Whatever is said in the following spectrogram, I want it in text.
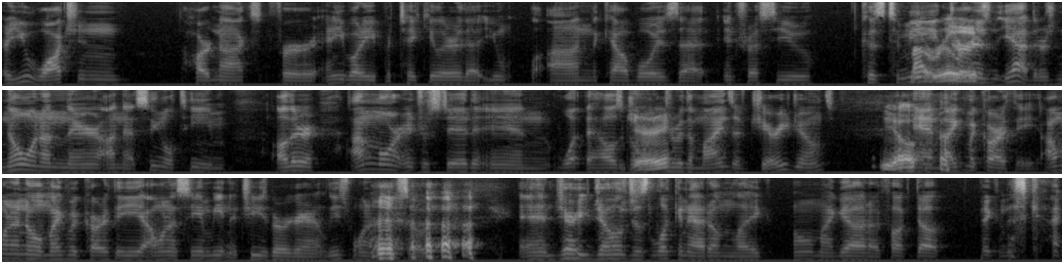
are you watching Hard Knocks for anybody particular that you on the Cowboys that interests you? Because to me, Not there really. is yeah, there's no one on there on that single team. Other, I'm more interested in what the hell's going Jerry? through the minds of Jerry Jones Yep. and Mike McCarthy. I want to know Mike McCarthy. I want to see him eating a cheeseburger in at least one episode. And Jerry Jones just looking at him like, "Oh my god, I fucked up picking this guy."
